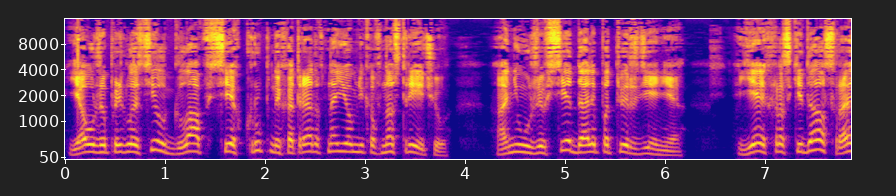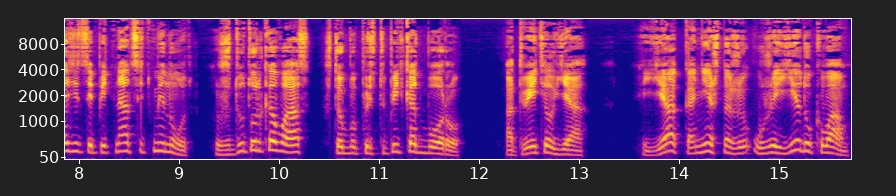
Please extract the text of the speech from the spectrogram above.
Я уже пригласил глав всех крупных отрядов наемников на встречу. Они уже все дали подтверждение. Я их раскидал с разницей 15 минут. Жду только вас, чтобы приступить к отбору, ответил я. Я, конечно же, уже еду к вам,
